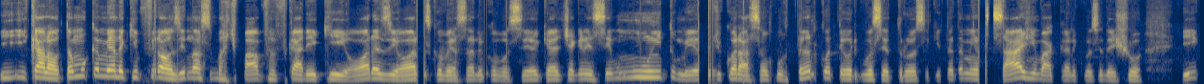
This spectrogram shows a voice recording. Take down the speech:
E, e Carol, estamos caminhando aqui para o finalzinho do nosso bate-papo. Eu ficaria aqui horas e horas conversando com você. Eu quero te agradecer muito mesmo, de coração, por tanto conteúdo que você trouxe aqui, tanta mensagem bacana que você deixou. E,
